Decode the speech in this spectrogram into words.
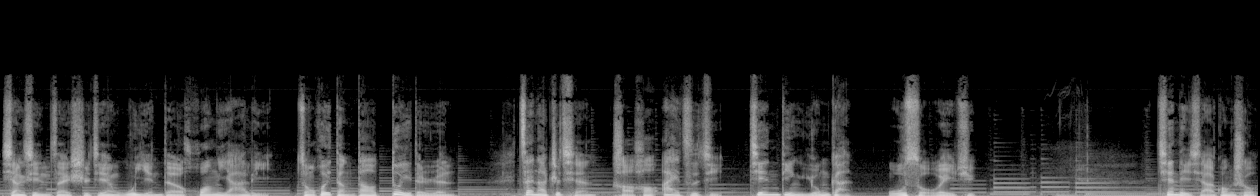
相信在时间无垠的荒崖里，总会等到对的人。在那之前，好好爱自己，坚定勇敢，无所畏惧。千里霞光说。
